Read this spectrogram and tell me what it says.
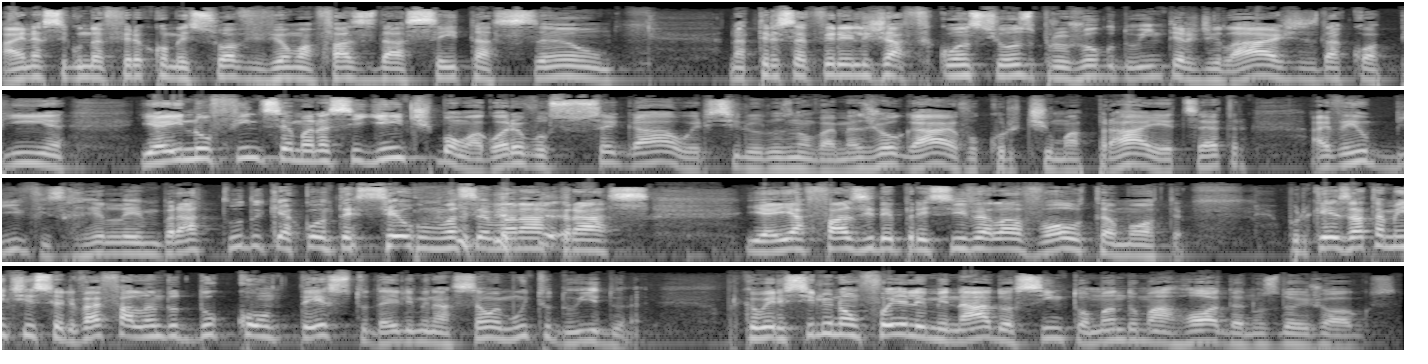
Aí na segunda-feira começou a viver uma fase da aceitação. Na terça-feira ele já ficou ansioso para o jogo do Inter de Lages, da Copinha. E aí no fim de semana seguinte, bom, agora eu vou sossegar, o Ercílio Luz não vai mais jogar, eu vou curtir uma praia, etc. Aí vem o Bives relembrar tudo que aconteceu uma semana atrás. E aí a fase depressiva ela volta, Mota. Porque é exatamente isso, ele vai falando do contexto da eliminação, é muito doído, né? Porque o Ercílio não foi eliminado assim, tomando uma roda nos dois jogos.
